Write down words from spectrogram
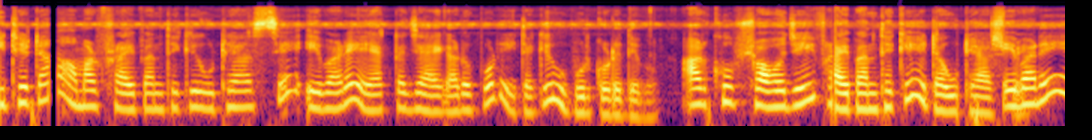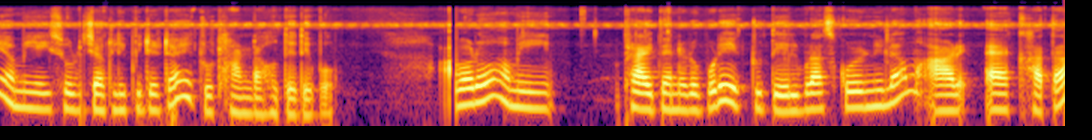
পিঠেটা আমার ফ্রাই প্যান থেকে উঠে আসছে, এবারে একটা জায়গার ওপর এটাকে উপর করে দেব। আর খুব সহজেই ফ্রাই প্যান থেকে এটা উঠে আসবে। এবারে আমি এই সরু চাকলি পিঠেটা একটু ঠান্ডা হতে দেব। আবারও আমি ফ্রাই প্যানের ওপরে একটু তেল ব্রাশ করে নিলাম আর এক হাতা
